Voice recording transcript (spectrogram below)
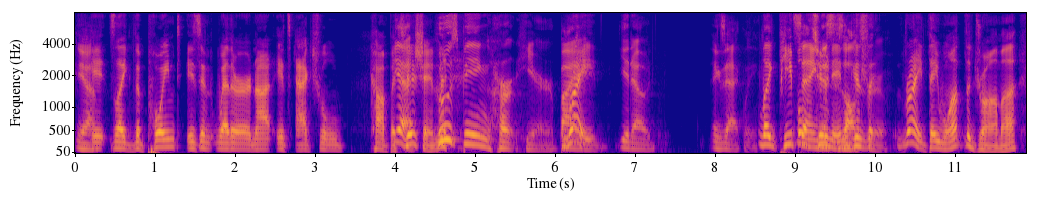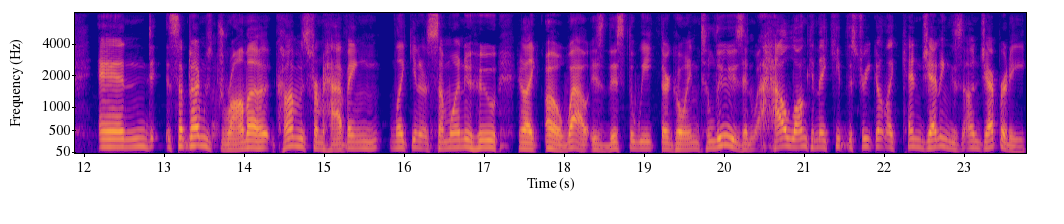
yeah. it's like the point isn't whether or not it's actual competition. Yeah. Who's being hurt here? By, Right. You know, exactly. like people saying tune this in because right they want the drama and sometimes drama comes from having like you know someone who you're like oh wow is this the week they're going to lose? And how long can they keep the streak going? Like ken jennings on jeopardy!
